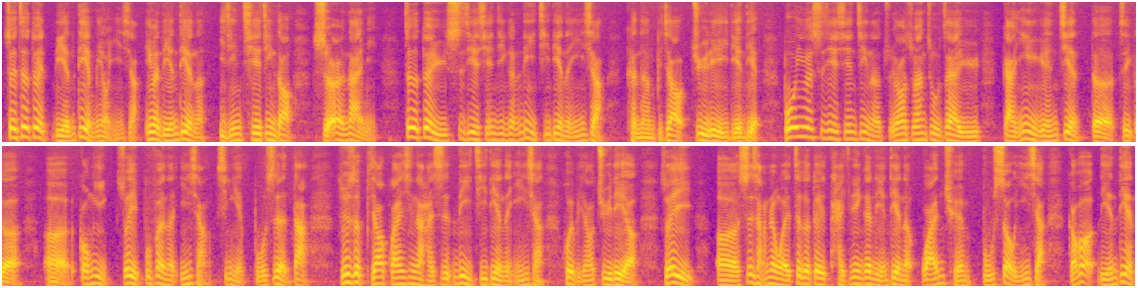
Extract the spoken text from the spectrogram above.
所以这对联电没有影响，因为联电呢已经切进到十二纳米，这个对于世界先进跟力基电的影响可能比较剧烈一点点。不过因为世界先进呢主要专注在于感应元件的这个呃供应，所以部分的影响性也不是很大，就是比较关心的还是力基电的影响会比较剧烈啊，所以。呃，市场认为这个对台积电跟联电呢完全不受影响，搞不好联电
